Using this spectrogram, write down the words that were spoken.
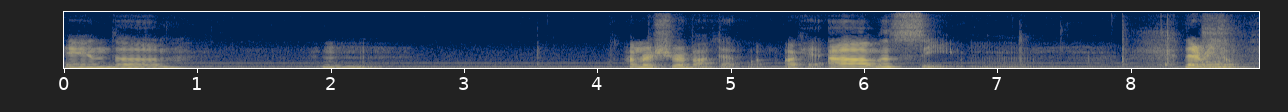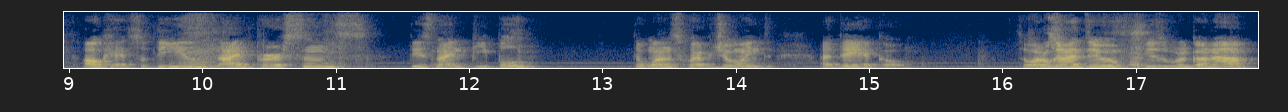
and um, hmm, I'm not sure about that one. Okay, um, let's see. There we go. Okay, so these nine persons, these nine people, the ones who have joined a day ago. So what we're gonna do is we're gonna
